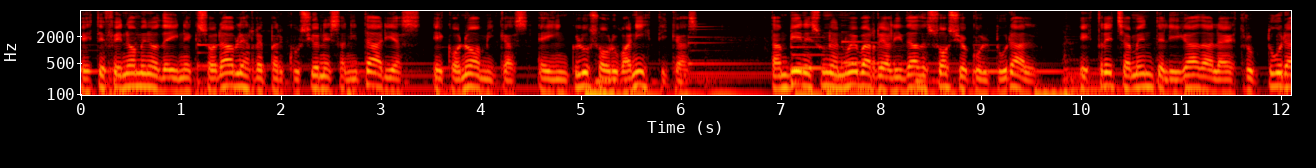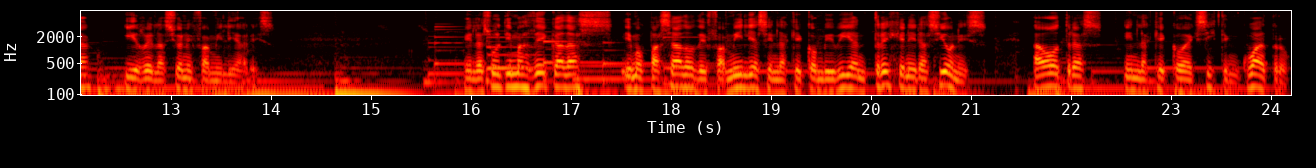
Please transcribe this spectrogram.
Este fenómeno de inexorables repercusiones sanitarias, económicas e incluso urbanísticas también es una nueva realidad sociocultural estrechamente ligada a la estructura y relaciones familiares. En las últimas décadas hemos pasado de familias en las que convivían tres generaciones a otras en las que coexisten cuatro.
